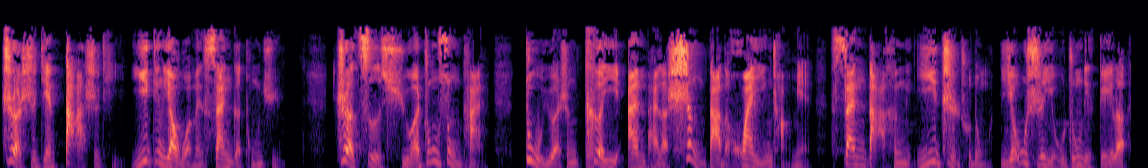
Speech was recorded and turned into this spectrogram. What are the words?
这是件大事体，一定要我们三个同去。这次雪中送炭。”杜月笙特意安排了盛大的欢迎场面，三大亨一致出动，有始有终的给了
